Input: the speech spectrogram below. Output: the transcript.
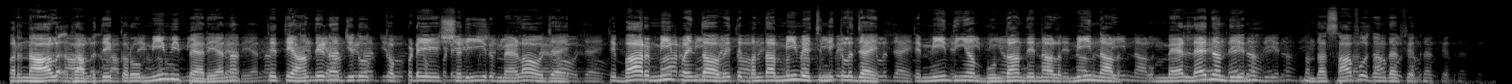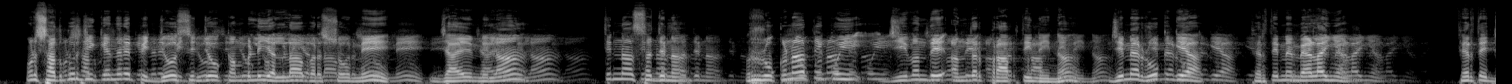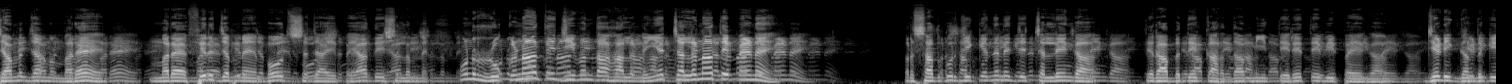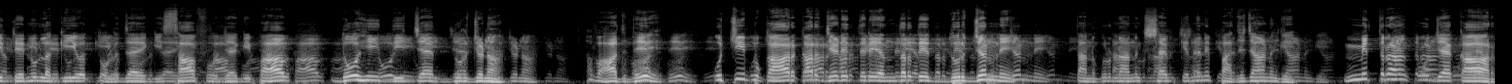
ਪਰ ਨਾਲ ਰੱਬ ਦੇ ਘਰੋਂ ਮੀਂਹ ਵੀ ਪੈ ਰਿਹਾ ਨਾ ਤੇ ਧਿਆਨ ਦੇਣਾ ਜਦੋਂ ਕੱਪੜੇ ਸਰੀਰ ਮੈਲਾ ਹੋ ਜਾਏ ਤੇ ਬਾਹਰ ਮੀਂਹ ਪੈਂਦਾ ਹੋਵੇ ਤੇ ਬੰਦਾ ਮੀਂਹ ਵਿੱਚ ਨਿਕਲ ਜਾਏ ਤੇ ਮੀਂਹ ਦੀਆਂ ਬੂੰਦਾਂ ਦੇ ਨਾਲ ਮੀਂਹ ਨਾਲ ਉਹ ਮੈਲ ਲੈ ਜਾਂਦੀ ਹੈ ਨਾ। ਬੰਦਾ ਸਾਫ਼ ਹੋ ਜਾਂਦਾ ਫਿਰ। ਹੁਣ ਸਤਿਗੁਰੂ ਜੀ ਕਹਿੰਦੇ ਨੇ ਭਿੱਜੋ ਸਿੱਜੋ ਕੰਬਲੀ ਅੱਲਾ ਵਰਸੋ ਮੇ ਜਾਏ ਮਿਲਾਂ ਤਿੰਨਾ ਸੱਜਣਾ ਰੁਕਣਾ ਤੇ ਕੋਈ ਜੀਵਨ ਦੇ ਅੰਦਰ ਪ੍ਰਾਪਤੀ ਨਹੀਂ ਨਾ। ਜੇ ਮੈਂ ਰੁਕ ਗਿਆ ਫਿਰ ਤੇ ਮੈਂ ਮੈਲਾ ਹੀ ਆ। ਫਿਰ ਤੇ ਜਮ ਜਮ ਮਰੈ। ਮਰੈ। ਫਿਰ ਜੰਮੈ ਬਹੁਤ ਸਜਾਏ ਪਿਆ ਦੇਸ਼ ਲੰਮੇ। ਹੁਣ ਰੁਕਣਾ ਤੇ ਜੀਵਨ ਦਾ ਹੱਲ ਨਹੀਂ ਹੈ ਚੱਲਣਾ ਤੇ ਪੈਣਾ ਹੈ। ਪਰ ਸਤਿਗੁਰ ਜੀ ਕਹਿੰਦੇ ਨੇ ਜੇ ਚੱਲੇਗਾ ਤੇ ਰੱਬ ਦੇ ਘਰ ਦਾ ਮੀਂਹ ਤੇਰੇ ਤੇ ਵੀ ਪਏਗਾ। ਜਿਹੜੀ ਗੰਦਗੀ ਤੈਨੂੰ ਲੱਗੀ ਉਹ ਧੁੱਲ ਜਾਏਗੀ ਸਾਫ਼ ਹੋ ਜਾਏਗੀ ਭਾਵ ਦੋਹੀ ਦੀਜੈ ਦੁਰਜਣਾ। ਆਵਾਜ਼ ਦੇ। ਉੱਚੀ ਪੁਕਾਰ ਕਰ ਜਿਹੜੇ ਤੇਰੇ ਅੰਦਰ ਦੇ ਦੁਰਜਨ ਨੇ। ਧੰਨ ਗੁਰੂ ਨਾਨਕ ਸਾਹਿਬ ਕਹਿੰਦੇ ਨੇ, ਭੱਜ ਜਾਣਗੇ। ਮਿੱਤਰਾਂ ਕੋ ਜੈਕਾਰ।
